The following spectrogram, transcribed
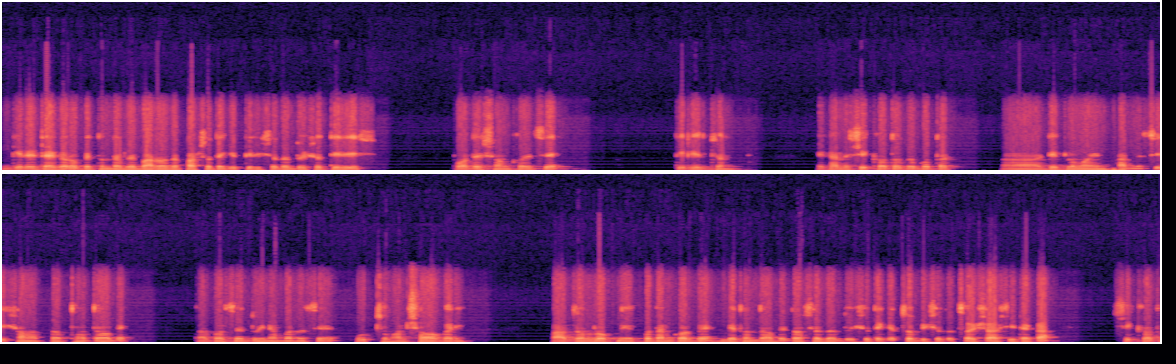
গ্রেড এগারো, বেতন দেবে বারো হাজার পাঁচশো থেকে তিরিশ হাজার দুইশো তিরিশ। পদের সংখ্যা হয়েছে তিরিশ জন। এখানে শিক্ষাগত যোগ্যতার ডিপ্লোমা ইন ফার্মেসি, সনদপ্রাপ্ত হতে হবে। তারপর হচ্ছে দুই নম্বর হচ্ছে উচ্চমান সহকারী। পাঁচজন লোক নিয়োগ প্রদান করবে, বেতন দেওয়া হবে দশ হাজার দুইশো থেকে চব্বিশ হাজার ছয়শো আশি টাকা। শিক্ষাগত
